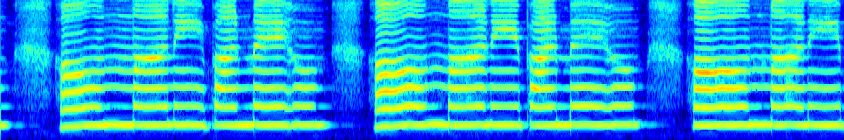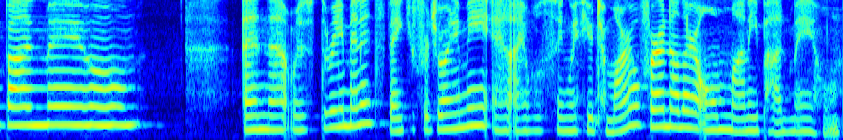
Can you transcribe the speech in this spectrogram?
Hum. Om Mani Padme Hum. Om Mani Padme Hum. Om Mani Padme Hum. And that was three minutes. Thank you for joining me, and I will sing with you tomorrow for another Om Mani Padme Hum.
